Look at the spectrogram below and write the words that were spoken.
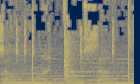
someone else I'm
